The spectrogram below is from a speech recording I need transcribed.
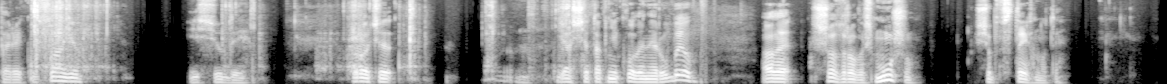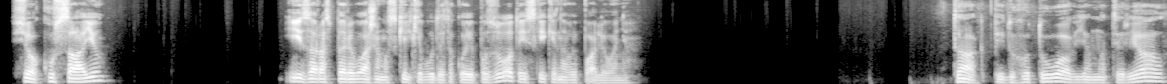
перекусаю і сюди. Коротше, я ще так ніколи не робив, але що зробиш? Мушу, щоб встигнути. Все, кусаю. І зараз переважимо, скільки буде такої позолоти і скільки на випалювання. Так, підготував я матеріал.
